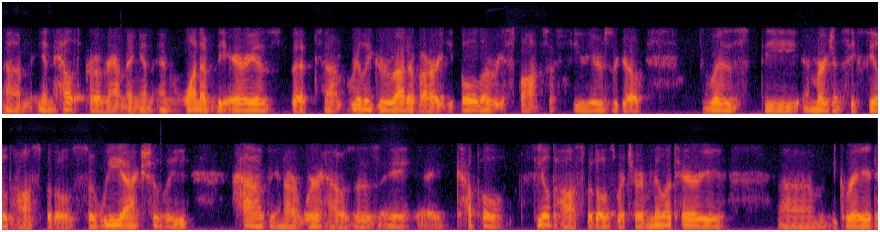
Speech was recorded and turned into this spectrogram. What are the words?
um, in health programming, and, and, one of the areas that um, really grew out of our Ebola response a few years ago was the emergency field hospitals. So we actually have in our warehouses a, a couple field hospitals, which are military um, grade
